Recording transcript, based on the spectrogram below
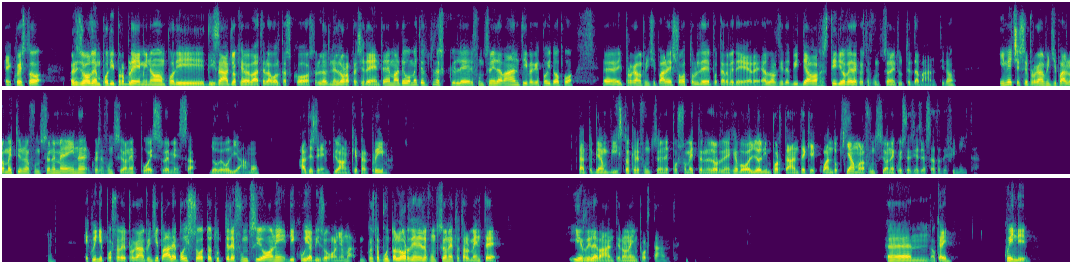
e questo risolve un po' di problemi, no? un po' di disagio che avevate la volta scorsa, nell'ora precedente, eh, ma devo mettere tutte le, funzioni davanti perché poi dopo eh, il programma principale sotto le deve poter vedere, allora ti, vi dava fastidio avere queste funzioni tutte davanti. No? Invece se il programma principale lo metto in una funzione main, questa funzione può essere messa dove vogliamo, ad esempio anche per prima. Tanto abbiamo visto che le funzioni le posso mettere nell'ordine che voglio, l'importante è che quando chiamo la funzione questa sia già stata definita. E quindi posso avere il programma principale poi sotto tutte le funzioni di cui ha bisogno, ma a questo punto l'ordine delle funzioni è totalmente irrilevante, non è importante. Um, ok? Quindi,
